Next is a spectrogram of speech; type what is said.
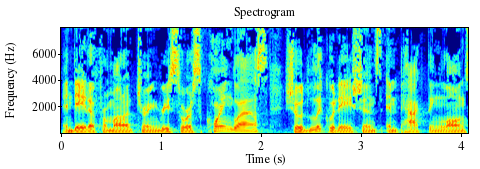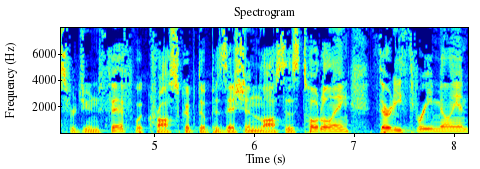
and data from monitoring resource CoinGlass showed liquidations impacting longs for June 5th with cross crypto position losses totaling $33 million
